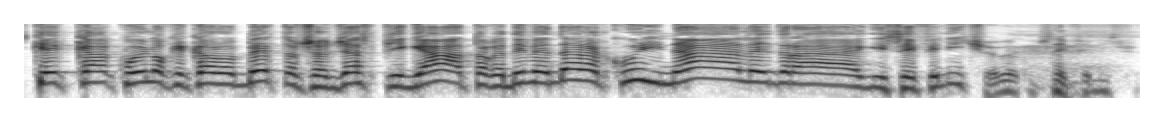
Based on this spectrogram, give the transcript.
che ca- quello che Carlo Alberto ci ha già spiegato, che deve andare al Quirinale Draghi. Sei felice? Vero? Sei felice?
